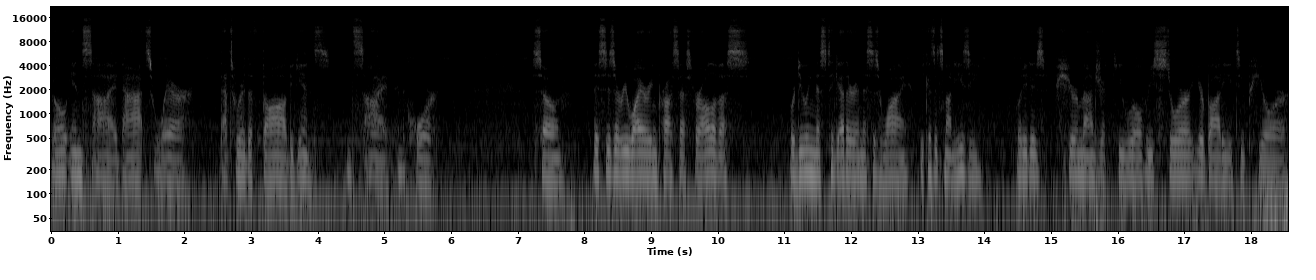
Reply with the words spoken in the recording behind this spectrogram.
Go inside. That's where that's where the thaw begins. Inside in the core. So this is a rewiring process for all of us. We're doing this together and this is why because it's not easy, but it is pure magic. You will restore your body to pure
